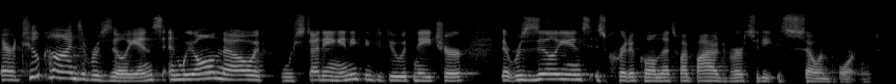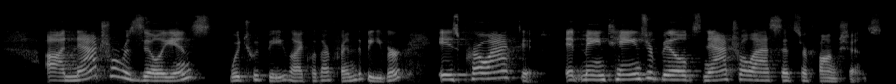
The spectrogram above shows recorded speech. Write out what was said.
There are two kinds of resilience, and we all know if we're studying anything to do with nature, that resilience is critical, and that's why biodiversity is so important. Uh, natural resilience, which would be like with our friend the beaver, is proactive. It maintains or builds natural assets or functions.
